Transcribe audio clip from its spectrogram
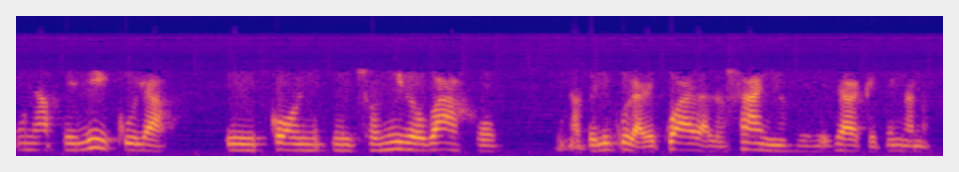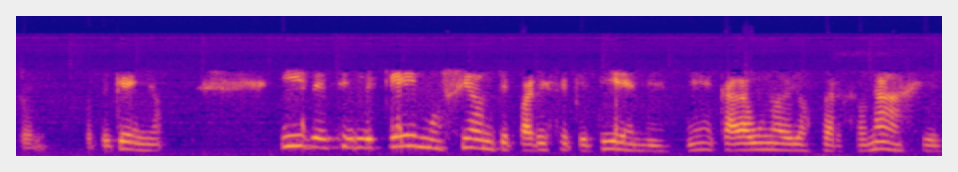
una película eh, con el sonido bajo, una película adecuada a los años, desde ya que tenga nuestro, pequeño, y decirle qué emoción te parece que tiene eh, cada uno de los personajes.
